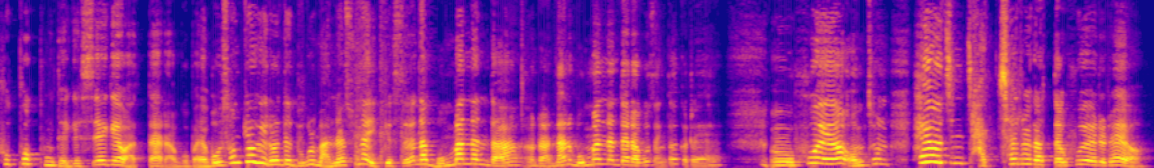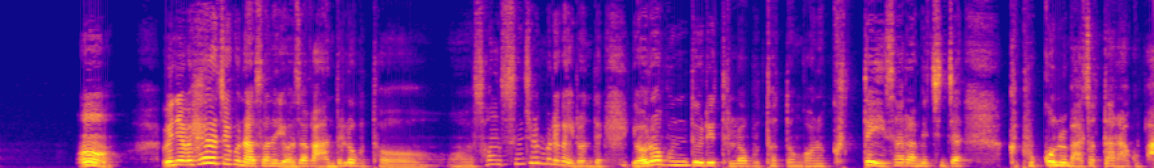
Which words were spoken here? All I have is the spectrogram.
후폭풍 되게 세게 왔다라고 봐요. 뭐 성격이 이런데 누굴 만날 수나 있겠어요? 나 못 만난다. 나, 나는 못 만난다라고 생각을 해. 어, 후회요? 엄청 헤어진 자체를 갖다 후회를 해요. 어. 왜냐면 헤어지고 나서는 여자가 안 들러붙어. 어, 성, 승질머리가 이런데 여러분들이 들러붙었던 거는 그때 이 사람이 진짜 그 복권을 맞았다라고 봐.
